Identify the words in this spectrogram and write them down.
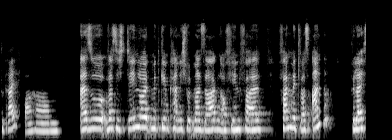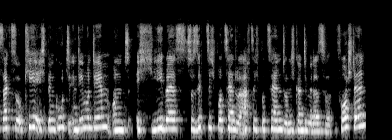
begreifbar haben. Also, was ich den Leuten mitgeben kann, ich würde mal sagen, auf jeden Fall, fang mit was an, Vielleicht sagst du, okay, ich bin gut in dem und dem und ich liebe es zu 70 Prozent oder 80 Prozent und ich könnte mir das vorstellen.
